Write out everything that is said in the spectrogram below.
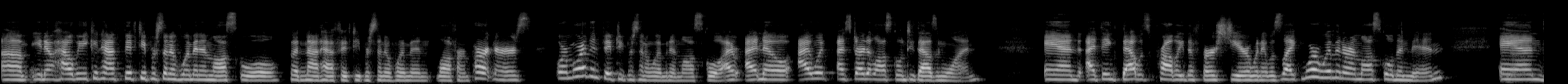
um, you know, how we can have 50% of women in law school, but not have 50% of women law firm partners, or more than 50% of women in law school. I, I know I went, I started law school in 2001. And I think that was probably the first year when it was like more women are in law school than men. And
